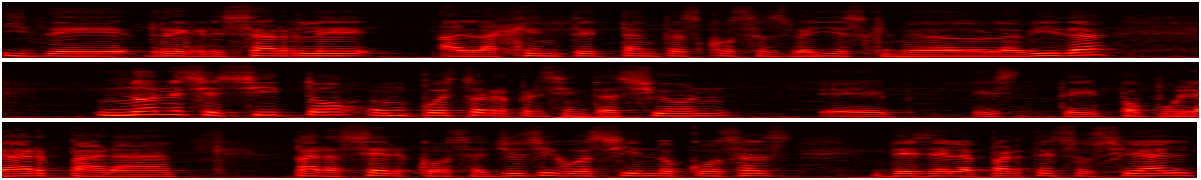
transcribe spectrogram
y de regresarle a la gente tantas cosas bellas que me ha dado la vida. No necesito un puesto de representación eh, este, popular para, para hacer cosas. Yo sigo haciendo cosas desde la parte social.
